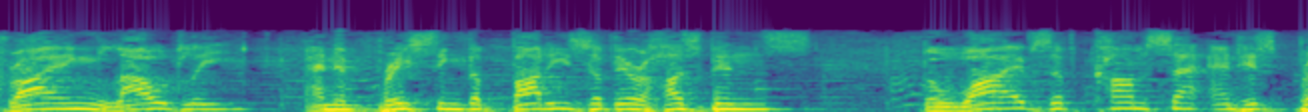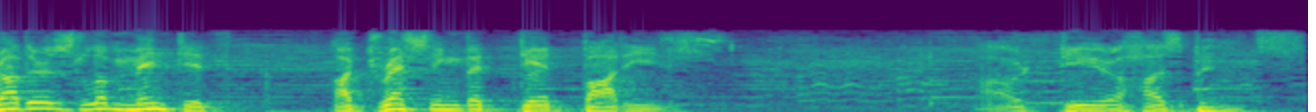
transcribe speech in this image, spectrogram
Crying loudly and embracing the bodies of their husbands, the wives of Kamsa and his brothers lamented, addressing the dead bodies. Our dear husbands,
